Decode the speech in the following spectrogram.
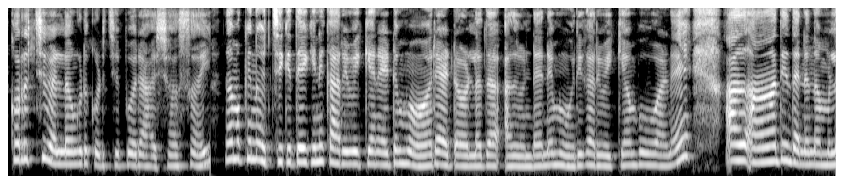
കുറച്ച് വെള്ളം കൂടി കുടിച്ചപ്പോൾ ഒരു ആശ്വാസമായി നമുക്കിന്ന് ഉച്ചയ്ക്കത്തേക്കിന് കറി വയ്ക്കാനായിട്ട് മോരാട്ടോ ഉള്ളത്. അതുകൊണ്ട് തന്നെ മോര് കറി വയ്ക്കാൻ പോവുകയാണേ അത് ആദ്യം തന്നെ നമ്മൾ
